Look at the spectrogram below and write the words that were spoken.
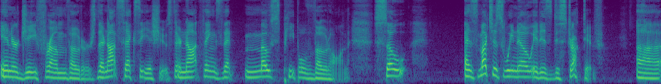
energy from voters. They're not sexy issues. They're not things that most people vote on. So, as much as we know it is destructive uh,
